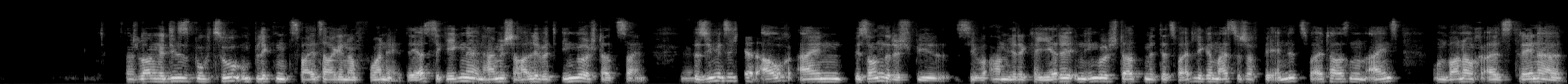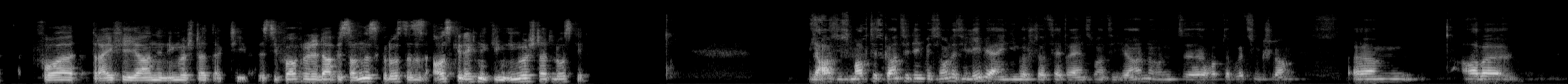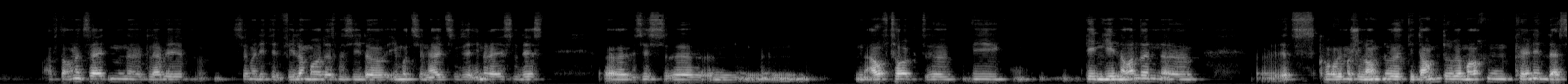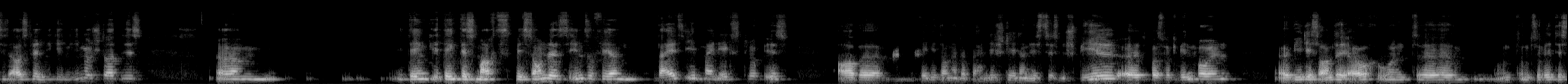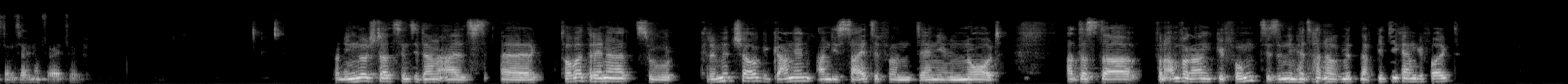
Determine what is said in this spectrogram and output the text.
Dann schlagen wir dieses Buch zu und blicken zwei Tage nach vorne. Der erste Gegner in heimischer Halle wird Ingolstadt sein. Ja. Für Sie mit Sicherheit auch ein besonderes Spiel. Sie haben Ihre Karriere in Ingolstadt mit der Zweitligameisterschaft beendet 2001 und waren auch als Trainer vor drei, vier Jahren in Ingolstadt aktiv. Ist die Vorfreude da besonders groß, dass es ausgerechnet gegen Ingolstadt losgeht? Ja, also es macht das ganze Ding besonders. Ich lebe ja in Ingolstadt seit 23 Jahren und äh, habe da Wurzeln geschlagen. Ähm, aber auf der anderen Seite, äh, glaube ich, soll man nicht den Fehler machen, dass man sich da emotional zu sehr hinreißen lässt. Äh, es ist äh, ein, ein Auftakt wie gegen jeden anderen. Jetzt habe ich mir schon lange nur Gedanken darüber machen können, dass es ausgerechnet gegen Ingolstadt ist. Ähm, ich denke, ich denk, das macht es besonders insofern, weil es eben mein Ex-Club ist. Aber wenn ich dann an der Bande stehe, dann ist das ein Spiel, was wir gewinnen wollen. Äh, wie das andere auch. Und, äh, und, und so wird es dann sein am Freitag. Von Ingolstadt sind Sie dann als äh, Torwarttrainer zu Krimitschau gegangen, an die Seite von Daniel Nord. Hat das da von Anfang an gefunkt? Sie sind ihm ja dann auch mit nach Bittigheim gefolgt?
